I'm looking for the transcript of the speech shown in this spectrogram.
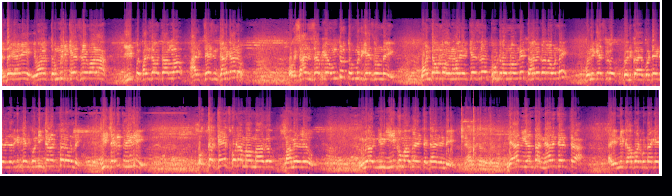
అంతేగాని ఇవాళ తొమ్మిది కేసులు ఇవాళ ఈ పది సంవత్సరాల్లో ఆడికి చేసిన కనకారు ఒక శాసనసభ్యుడిగా ఉంటూ తొమ్మిది కేసులు ఉన్నాయి. వన్ టౌన్లో ఒక నాలుగైదు కేసులు టూ టౌన్లో ఉన్నాయి తాలూకాలో ఉన్నాయి. కొన్ని కేసులు కొన్ని కొట్టేయడం జరిగింది కానీ కొన్ని ఇంకా నడుస్తూనే ఉన్నాయి. ఈ చరిత్ర ఇది. మాకు మా మీద లేవు. నువ్వు నీకు మాకు తెచ్చానండి నేను అంతా నేల చరిత్ర. అవన్నీ కాపాడుకుంటాకే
